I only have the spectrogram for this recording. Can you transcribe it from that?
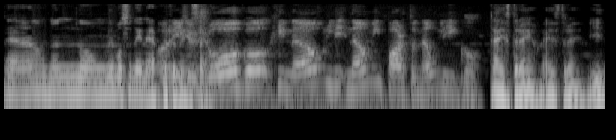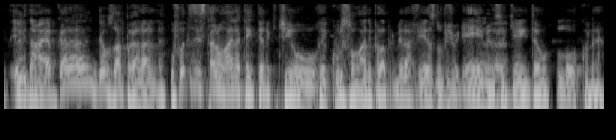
É, não, não, não me emocionei na época Horrível também, sabe? jogo que não, li, não me importo, não ligo. É estranho, é estranho. E ele na época era endeusado pra caralho, né? O Phantasy Star Online até entendo que tinha o recurso online pela primeira vez no videogame, não sei o que, então, louco, né?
